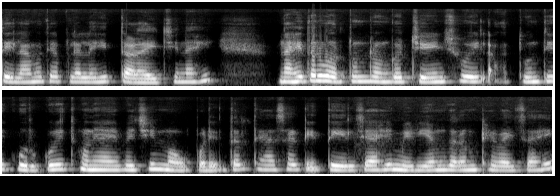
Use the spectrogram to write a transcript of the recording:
तेलामध्ये आपल्याला ही तळायची नाही. नाहीतर वरतून रंग चेंज होईल आतून ती कुरकुरीत होण्याऐवजी मऊ पडेल. तर त्यासाठी तेल जे आहे मीडियम गरम ठेवायचं आहे.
